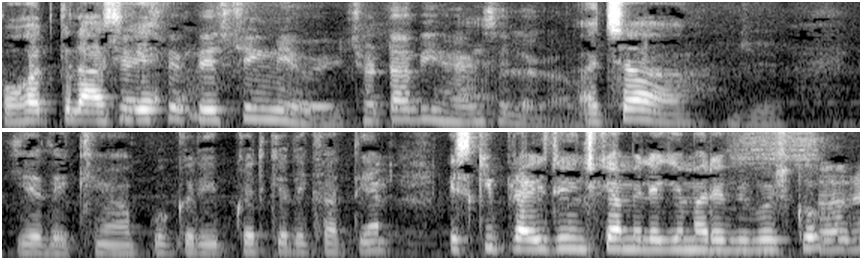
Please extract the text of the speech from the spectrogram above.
बहुत क्लासी अच्छा इस पे पेस्टिंग नहीं हुई छट्टा भी हैंड से लगा हुआ है। अच्छा। जी। ये देखिए आपको करीब करके दिखाते हैं। इसकी प्राइस रेंज क्या मिलेगी हमारे व्यूवर्स को? सर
